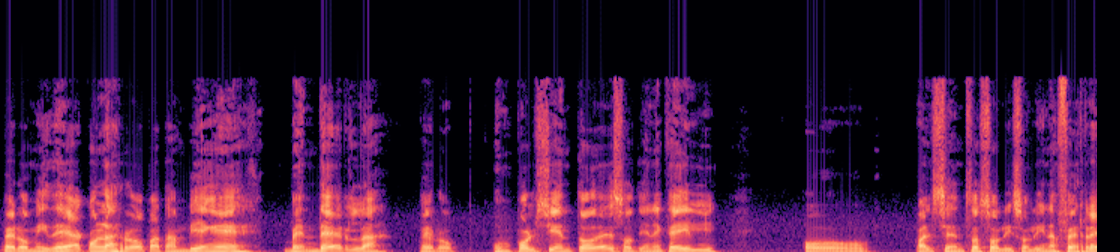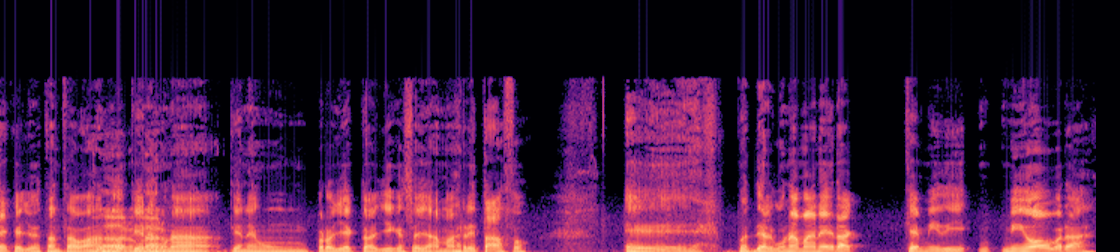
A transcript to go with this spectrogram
Pero mi idea con la ropa también es venderla, pero un por ciento de eso tiene que ir o para el centro Solisolina Ferré, que ellos están trabajando, Claro, tienen, claro. Una, tienen un proyecto allí que se llama Retazo. Eh, pues de alguna manera que mi, mi obra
